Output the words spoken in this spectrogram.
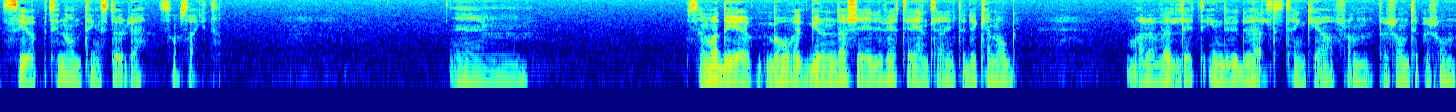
se upp till någonting större, som sagt. Um, sen vad det behovet grundar sig i, det vet jag egentligen inte. Det kan nog vara väldigt individuellt, tänker jag, från person till person.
